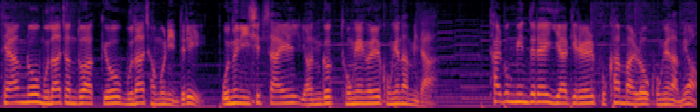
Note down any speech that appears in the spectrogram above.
대학로 문화전도학교 문화전문인들이 오는 24일 연극 동행을 공연합니다. 탈북민들의 이야기를 북한말로 공연하며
